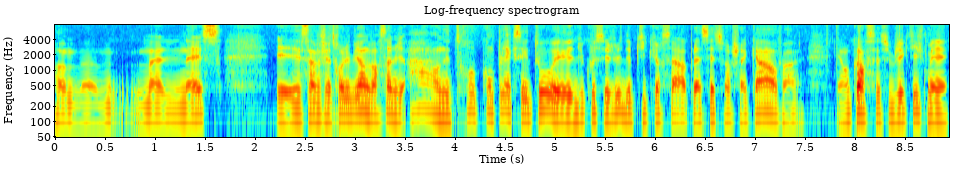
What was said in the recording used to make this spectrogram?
homme-malness. Et ça me fait trop du bien de voir ça, de dire ah on est trop complexe et tout, et du coup c'est juste des petits curseurs à placer sur chacun. Enfin, et encore c'est subjectif, mais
